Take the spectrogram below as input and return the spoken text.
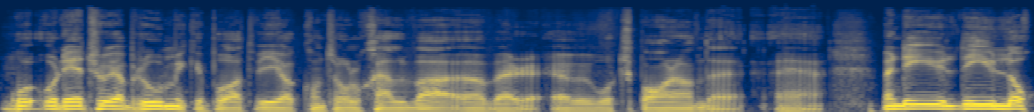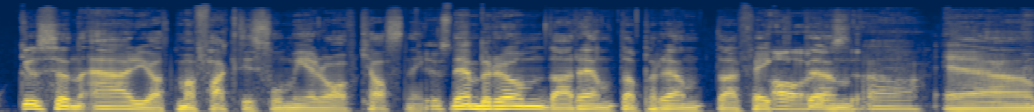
Mm. Och, och, det tror jag beror mycket på att vi har kontroll själva över, över vårt sparande. Eh, men det är, ju, det är ju lockelsen är ju att man faktiskt får mer avkastning. Den berömda ränta på ränta-effekten. Ja, eh,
